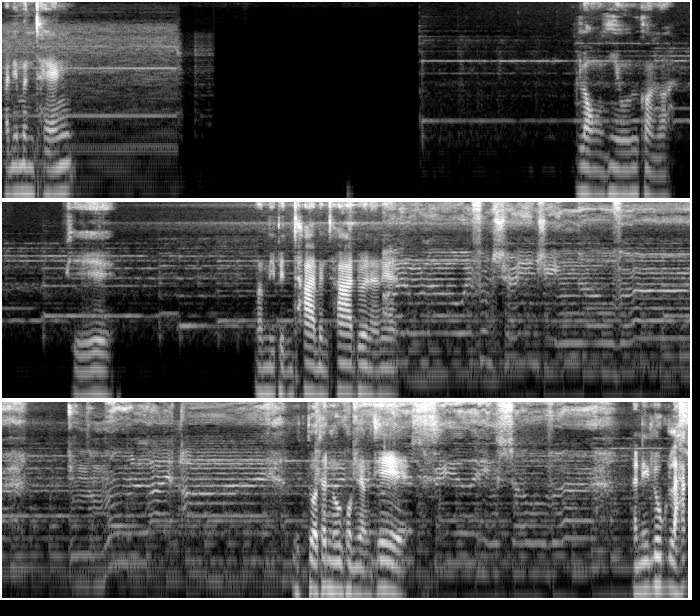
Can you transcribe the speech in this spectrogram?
อันนี้มันแทงลองฮิวดูก่อนวะโอเค มันมีเป็นธาตุเป็นธาตุด้วยนะเนี่ย ตัวธนูผมอย่างที่ อันนี้ลูกรัก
